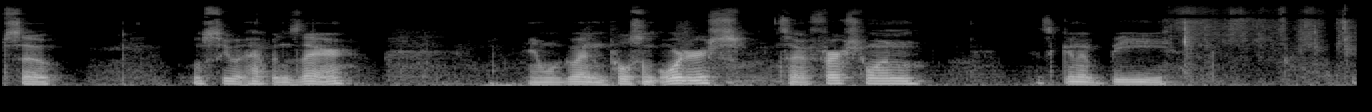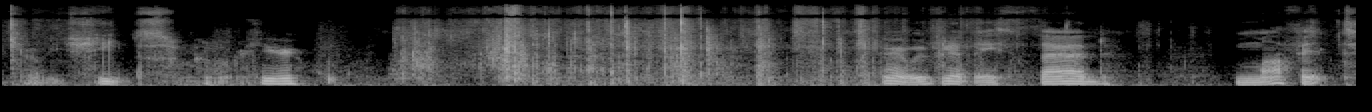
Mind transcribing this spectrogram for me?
So we'll see what happens there. And we'll go ahead and pull some orders. So first one is gonna be, these sheets put over here. All right, we've got a Thad Moffitt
